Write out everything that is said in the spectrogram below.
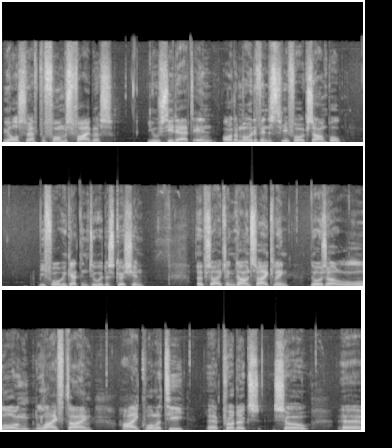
We also have performance fibers. You see that in automotive industry, for example. Before we get into a discussion, upcycling, downcycling, those are long lifetime, high quality uh, products. So uh,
